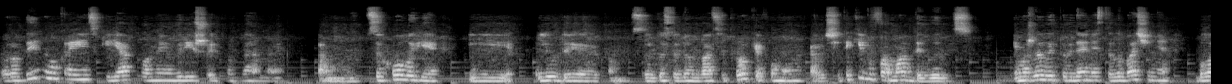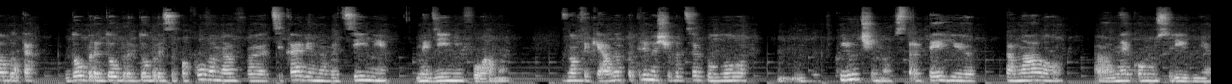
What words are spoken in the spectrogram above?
родини українські, як вони вирішують проблеми, там психологи і люди там з досвідом 20 років, умовно кажучи, такий би формат дивились. І можливо відповідальність телебачення була б так добре, добре, добре запакована в цікаві інноваційні медійні форми. Знов таки, але потрібно, щоб це було включено в стратегію каналу на якомусь рівні,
